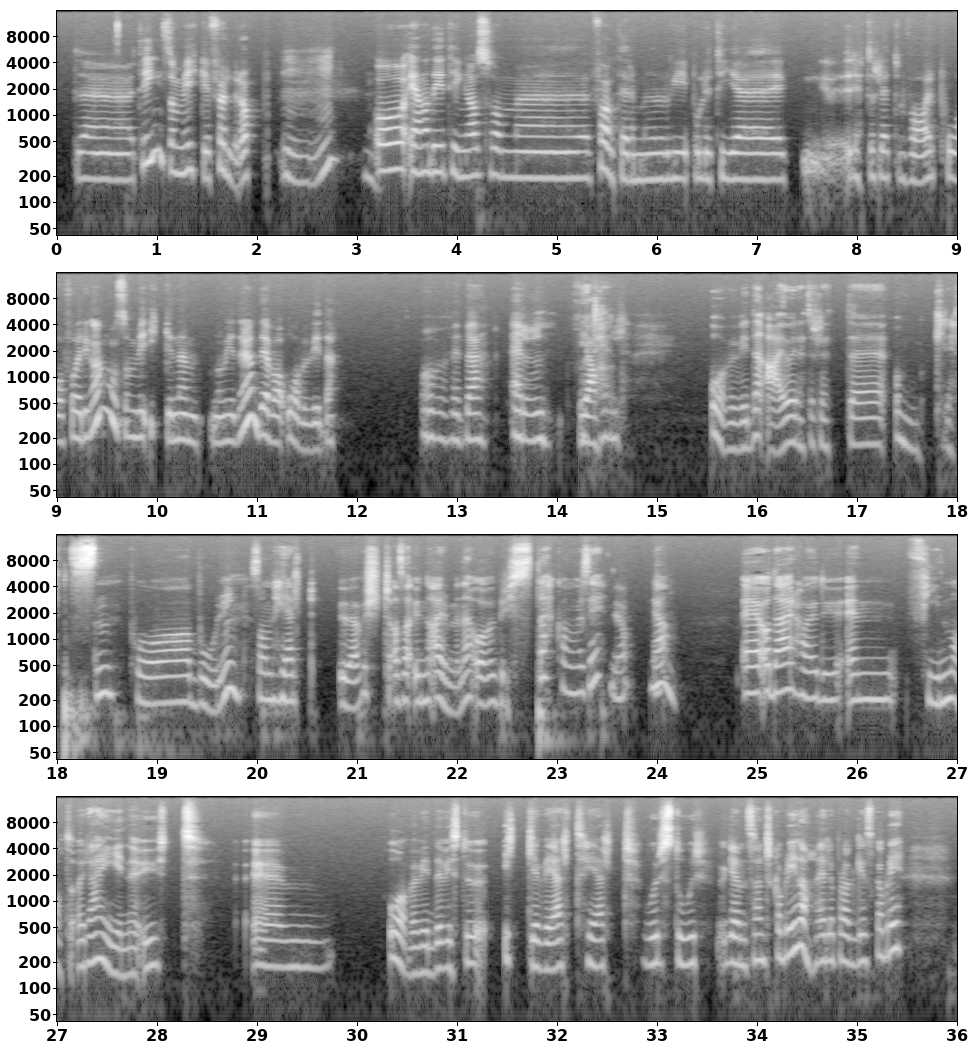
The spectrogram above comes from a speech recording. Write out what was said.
ting som vi ikke følger opp. Mm. Og en av de tinga som uh, fagterminologipolitiet eh, rett og slett var på forrige gang, og som vi ikke nevnte noe videre, det var overvidde. Overvidde. Ellen, Ja. fortell. Overvidde er jo rett og slett eh, omkretsen på bolen. Sånn helt øverst, altså under armene, over brystet, kan man vel si. Ja. Ja. Eh, og der har jo du en fin måte å regne ut eh, overvidde hvis du ikke vet helt hvor stor genseren skal bli, da, eller plagget skal bli.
